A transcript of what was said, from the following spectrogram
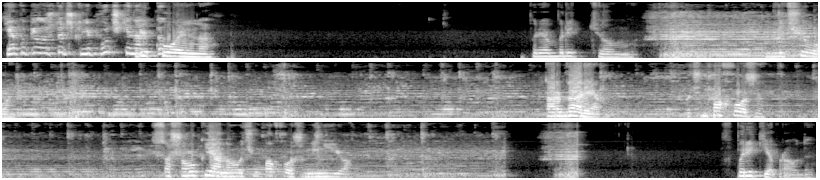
Я купила штучки-липучки на... Прикольно. Приобретем. Для чего? Таргариен. Очень похоже. Саша Лукьянова очень похожа на нее. В парике, правда.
